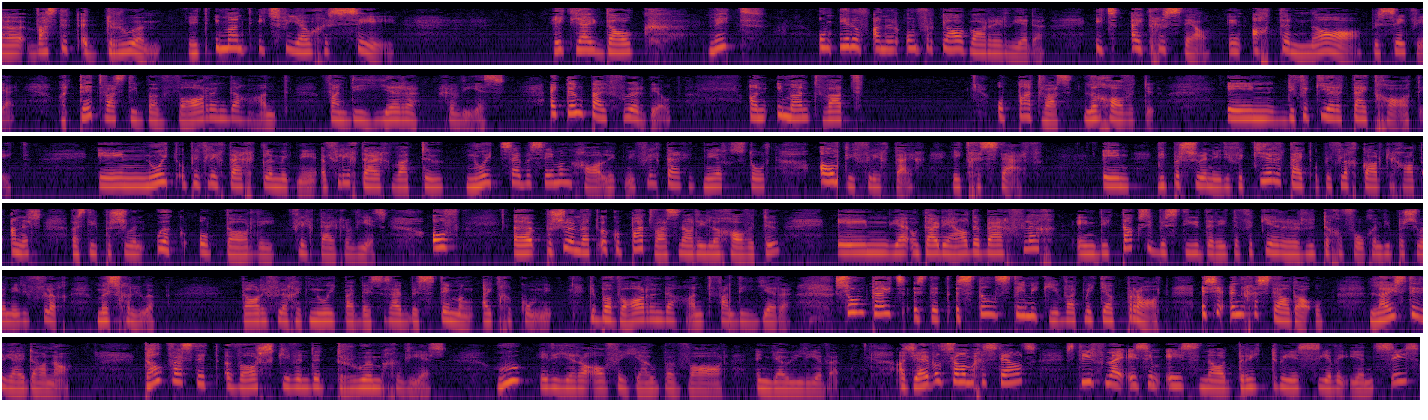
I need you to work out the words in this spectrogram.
Uh was dit 'n droom? Het iemand iets vir jou gesê? Het jy dalk net om een of ander onverklaarbare rede iets uitgestel en agterna besef jy, maar dit was die bewarende hand van die Here gewees. Ek dink byvoorbeeld aan iemand wat op pad was lughawe toe en die verkeerde tyd gehad het. En nooit op die vliegtyg geklim het nie. 'n vliegtyg wat toe nooit sy bestemming gehaal het nie. Vliegtyg het neergestort. Al die vliegtyg het gesterf. En die persoon het die verkeerde tyd op die vlugkaartjie gehad. Anders was die persoon ook op daardie vliegtyg gewees. Of 'n persoon wat ook op pad was na die lughawe toe. En jy onthou die Helderberg vlug en die taxi bestuurder het 'n verkeerde roete gevolg en die persoon het die vlug misgeloop. Daardie vlug het nooit by sy bestemming uitgekom nie. Die bewarende hand van die Here. Somstyds is dit 'n stil stemmetjie wat met jou praat. Is jy ingestel daarop? Luister jy daarna? Dalk was dit 'n waarskuwende droom gewees. Hoe het die Here al vir jou bewaar in jou lewe? As jy wil saamgestels, stuur vir my SMS na 32716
